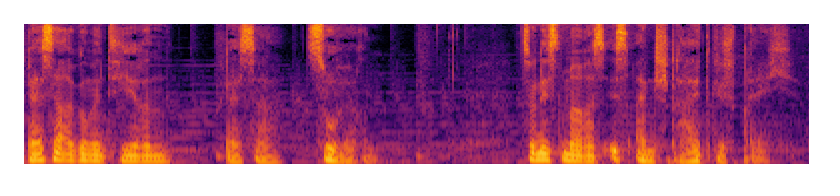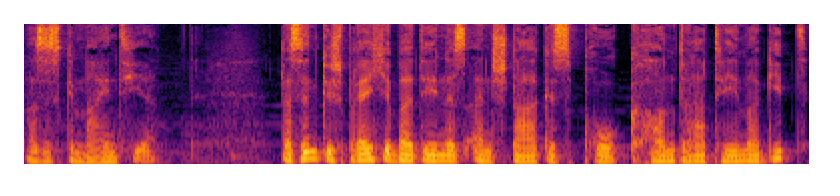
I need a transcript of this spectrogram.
besser argumentieren, besser zuhören. Zunächst mal, was ist ein Streitgespräch? Was ist gemeint hier? Das sind Gespräche, bei denen es ein starkes Pro-Kontra-Thema gibt.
